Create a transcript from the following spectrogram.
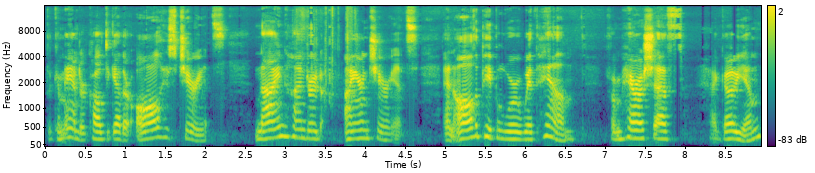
the commander called together all his chariots, 900 iron chariots, and all the people were with him from Harosheth Hagoyim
